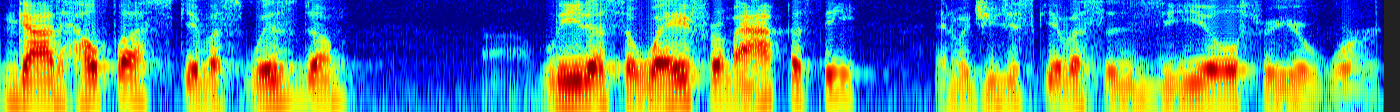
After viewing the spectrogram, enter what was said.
And God, help us, give us wisdom, uh, lead us away from apathy, and would you just give us a zeal for your word?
